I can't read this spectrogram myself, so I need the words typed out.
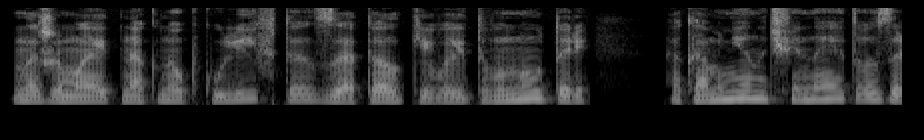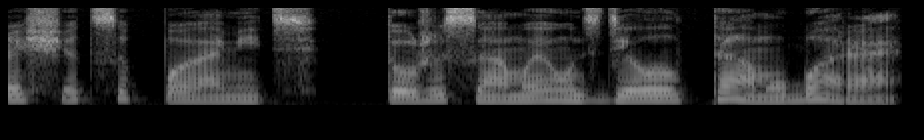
нажимает на кнопку лифта, заталкивает внутрь, а ко мне начинает возвращаться память. То же самое он сделал там, у бара.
